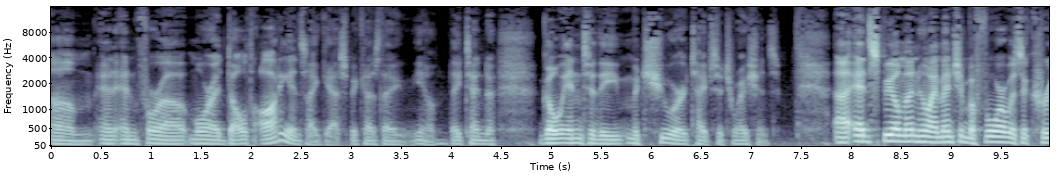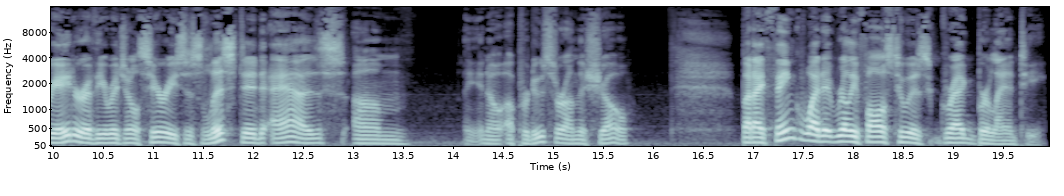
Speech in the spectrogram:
um, and and for a more adult audience, I guess, because they you know they tend to go into the mature type situations. Uh, Ed Spielman, who I mentioned before, was a creator of the original series, is listed as um, you know a producer on the show. But I think what it really falls to is Greg Berlanti.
